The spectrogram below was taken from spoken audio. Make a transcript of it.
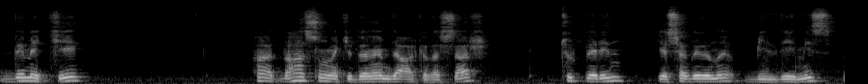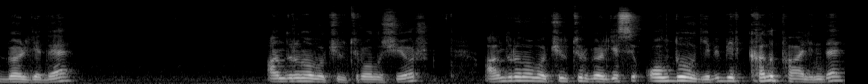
demek ki ha daha sonraki dönemde arkadaşlar Türklerin yaşadığını bildiğimiz bölgede Andronovo kültürü oluşuyor. Andronovo kültür bölgesi olduğu gibi bir kalıp halinde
